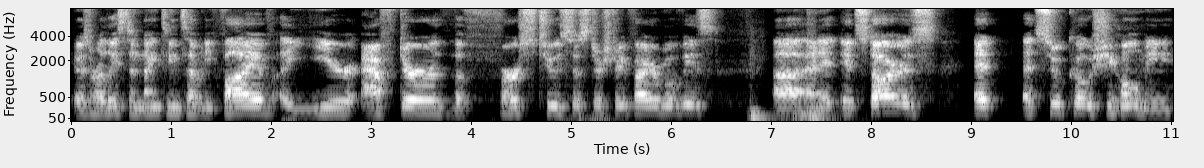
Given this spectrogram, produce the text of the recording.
It was released in 1975, a year after the first two Sister Street Fighter movies. Uh, and it, it stars Et- Etsuko Shihomi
